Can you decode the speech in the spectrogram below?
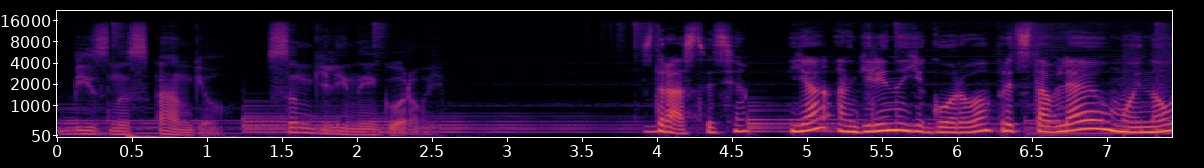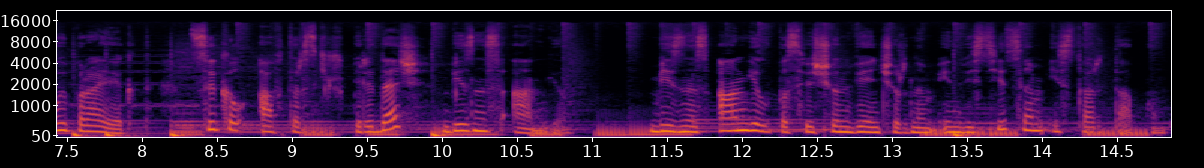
«Бизнес-ангел» с Ангелиной Егоровой. Здравствуйте, я Ангелина Егорова, представляю мой новый проект – цикл авторских передач «Бизнес-ангел». «Бизнес-ангел» посвящен венчурным инвестициям и стартапам.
